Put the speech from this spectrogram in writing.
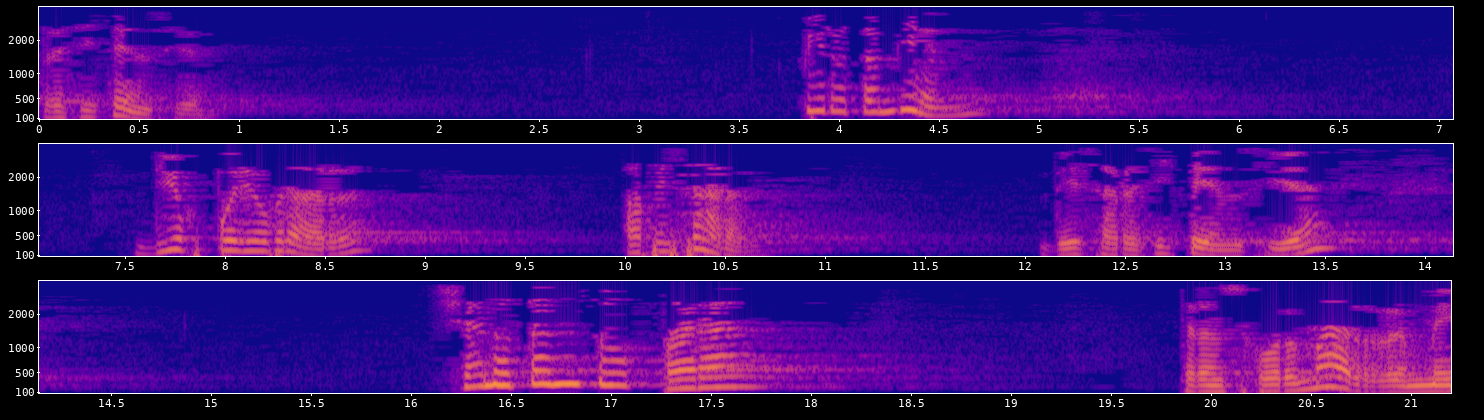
resistencia. Pero también Dios puede obrar a pesar de esa resistencia, ya no tanto para transformarme,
